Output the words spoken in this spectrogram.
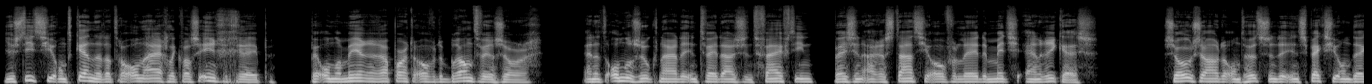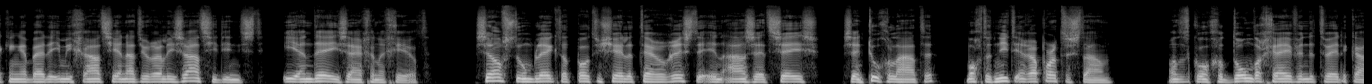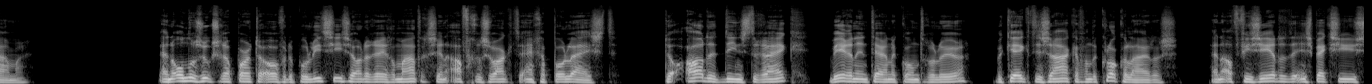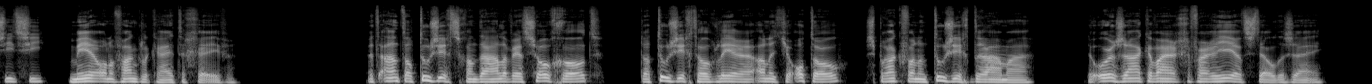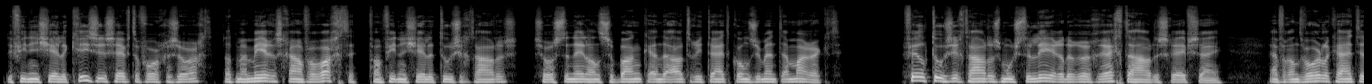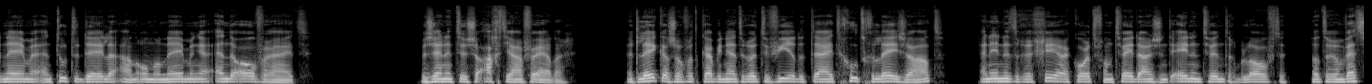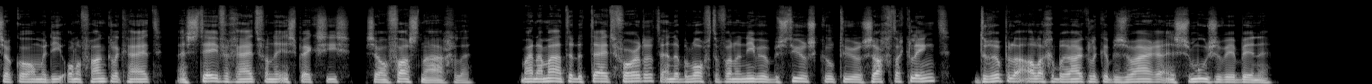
Justitie ontkende dat er oneigenlijk was ingegrepen, bij onder meer een rapport over de brandweerzorg en het onderzoek naar de in 2015 bij zijn arrestatie overleden Mitch Enriquez. Zo zouden onthutsende inspectieontdekkingen bij de Immigratie- en Naturalisatiedienst, IND, zijn genegeerd. Zelfs toen bleek dat potentiële terroristen in AZC's zijn toegelaten, mocht het niet in rapporten staan, want het kon gedonder geven in de Tweede Kamer. En onderzoeksrapporten over de politie zouden regelmatig zijn afgezwakt en gepolijst. De auditdienst Rijk, weer een interne controleur, bekeek de zaken van de klokkenluiders en adviseerde de inspectie justitie meer onafhankelijkheid te geven. Het aantal toezichtschandalen werd zo groot dat toezichthoogleraar Annetje Otto sprak van een toezichtdrama. De oorzaken waren gevarieerd, stelde zij. De financiële crisis heeft ervoor gezorgd dat men meer is gaan verwachten van financiële toezichthouders, zoals de Nederlandse Bank en de Autoriteit Consument en Markt. Veel toezichthouders moesten leren de rug recht te houden, schreef zij, en verantwoordelijkheid te nemen en toe te delen aan ondernemingen en de overheid. We zijn intussen acht jaar verder. Het leek alsof het kabinet Rutte IV de tijd goed gelezen had en in het regeerakkoord van 2021 beloofde dat er een wet zou komen die onafhankelijkheid en stevigheid van de inspecties zou vastnagelen. Maar naarmate de tijd vordert en de belofte van een nieuwe bestuurscultuur zachter klinkt, druppelen alle gebruikelijke bezwaren en smoezen weer binnen.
